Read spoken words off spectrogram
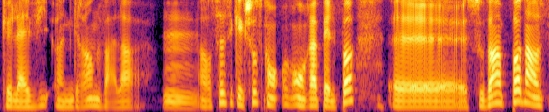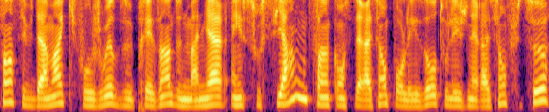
que la vie a une grande valeur. Hmm. Alors ça, c'est quelque chose qu'on ne rappelle pas euh, souvent, pas dans le sens évidemment qu'il faut jouir du présent d'une manière insouciante, sans considération pour les autres ou les générations futures,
